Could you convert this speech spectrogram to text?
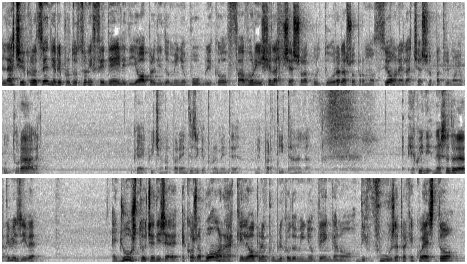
la circolazione di riproduzioni fedeli di opere di dominio pubblico favorisce l'accesso alla cultura e la sua promozione, l'accesso al patrimonio culturale. Ok, qui c'è una parentesi che probabilmente è partita. Nella... E quindi nel settore delle arti visive è giusto, cioè dice è cosa buona che le opere in pubblico dominio vengano diffuse perché questo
